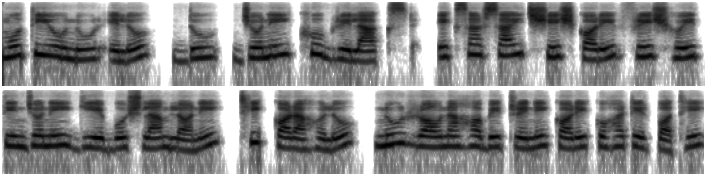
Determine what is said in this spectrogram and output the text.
মতি ও নূর এলো দু জনেই খুব রিল্যাক্সড এক্সারসাইজ শেষ করে ফ্রেশ হয়ে তিনজনেই গিয়ে বসলাম লনে। ঠিক করা হলো, নূর রওনা হবে ট্রেনে করে কোহাটের পথে,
